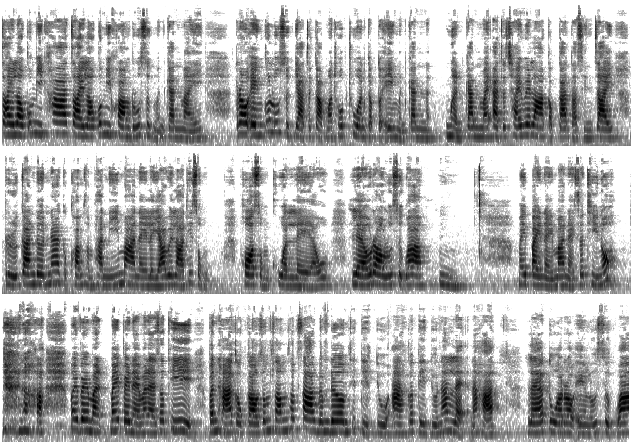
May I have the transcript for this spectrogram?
ใจเราก็มีค่าใจเราก็มีความรู้สึกเหมือนกันไหมเราเองก็รู้สึกอยากจะกลับมาทบทวนกับตัวเองเหมือนกันเหมือนกันไหมอาจจะใช้เวลากับการตัดสินใจ หรือการเดินหน้ากับความสัมพันธ์นี้มาในระยะเวลาที่สมพอสมควรแล้ว แล้วเรารู้สึกว่า อืม ไม่ไปไหนมาไหนสักทีเนาะ นะคะไม่ไปมาไม่ไปไหนมาไหนสักทีปัญหาเก่าๆซ้ำๆซากๆเดิมๆที่ติดอยู่อะก็ติดอยู่นั่นแหละนะคะ และตัวเราเองรู้สึกว่า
